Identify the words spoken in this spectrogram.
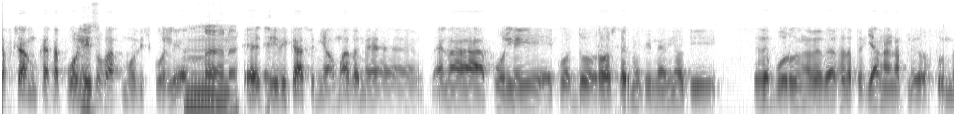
αυξάνουν κατά πολύ το βαθμό δυσκολίας, ναι, ναι. Έτσι, ειδικά σε μια ομάδα με ένα πολύ κοντό ρόστερ με την έννοια ότι δεν μπορούν βέβαια αυτά τα παιδιά να αναπληρωθούν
